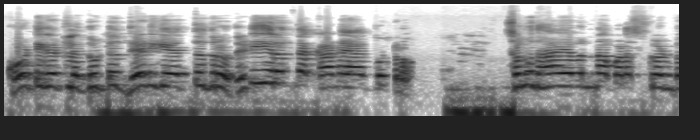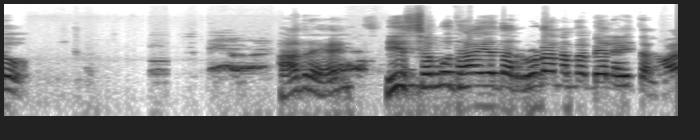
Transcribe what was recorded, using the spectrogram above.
ಕೋಟಿಗಟ್ಟಲೆ ದುಡ್ಡು ದೇಣಿಗೆ ಎತ್ತಿದ್ರು ಅಂತ ಕಾಣೆ ಆಗ್ಬಿಟ್ರು. ಸಮುದಾಯವನ್ನ ಬಳಸ್ಕೊಂಡು. ಆದ್ರೆ ಈ ಸಮುದಾಯದ ಋಣ ನಮ್ಮ ಮೇಲೆ ಐತಲ್ವಾ?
